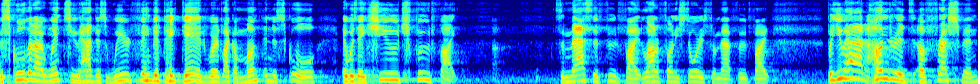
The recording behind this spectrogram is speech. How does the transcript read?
the school that I went to had this weird thing that they did where, like a month into school, it was a huge food fight. It's a massive food fight. A lot of funny stories from that food fight. But you had hundreds of freshmen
